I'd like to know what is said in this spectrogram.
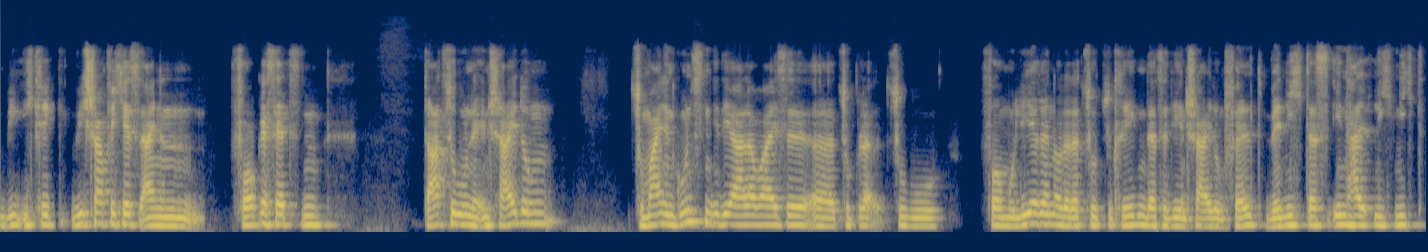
Wie, ich krieg, wie schaffe ich es, einen Vorgesetzten dazu eine Entscheidung zu meinen Gunsten idealerweise äh, zu, zu formulieren oder dazu zu kriegen, dass er die Entscheidung fällt, wenn ich das inhaltlich nicht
